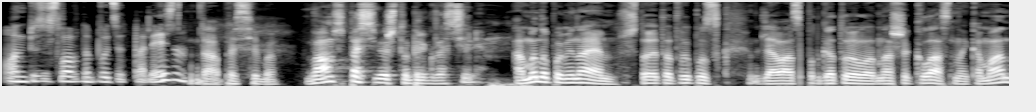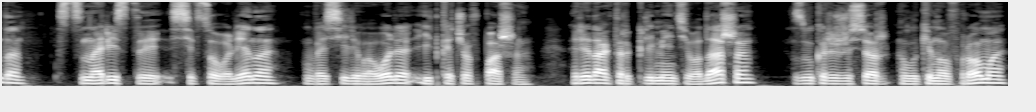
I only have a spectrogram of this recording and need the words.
Он, безусловно, будет полезен. Да, спасибо. Вам спасибо, что пригласили. А мы напоминаем, что этот выпуск для вас подготовила наша классная команда. Сценаристы Севцова Лена, Васильева Оля и Ткачев Паша. Редактор Клементьева Даша, звукорежиссер Лукинов Рома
